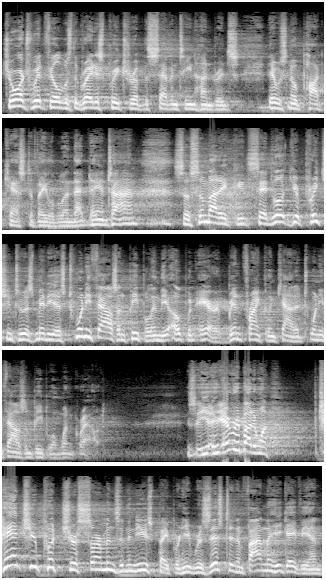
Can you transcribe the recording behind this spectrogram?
George Whitefield was the greatest preacher of the 1700s. There was no podcast available in that day and time. So somebody said, Look, you're preaching to as many as 20,000 people in the open air. Ben Franklin counted 20,000 people in one crowd. Everybody want, can't you put your sermons in the newspaper? And he resisted, and finally he gave in,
